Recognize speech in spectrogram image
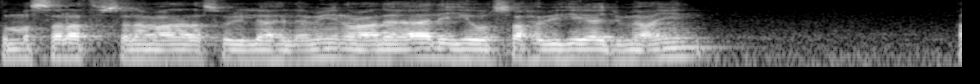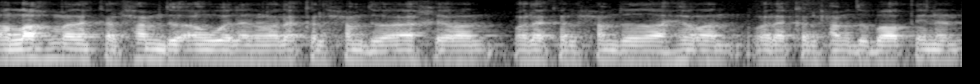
ثم الصلاة والسلام على رسول الله الأمين وعلى آله وصحبه أجمعين اللهم لك الحمد أولا ولك الحمد آخرا ولك الحمد ظاهرا ولك الحمد باطنا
